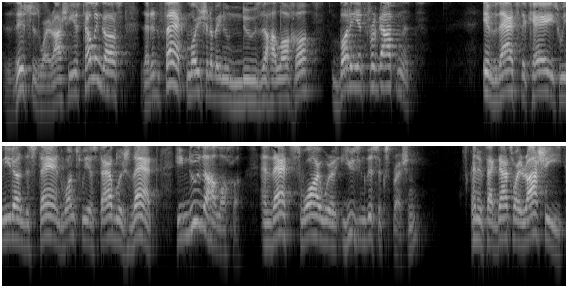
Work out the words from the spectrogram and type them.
This is why Rashi is telling us that in fact Moshe Rabbeinu knew the halacha, but he had forgotten it. If that's the case, we need to understand once we establish that he knew the halacha, and that's why we're using this expression. And in fact, that's why Rashi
